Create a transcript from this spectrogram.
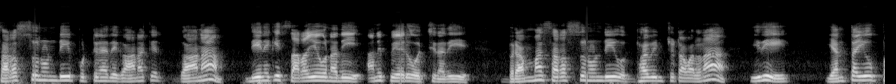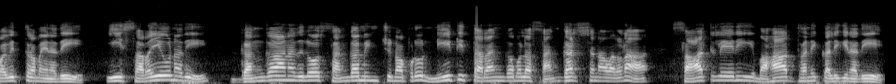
సరస్సు నుండి పుట్టినది గానకి గాన దీనికి సరయు నది అని పేరు వచ్చినది. బ్రహ్మ సరస్సు నుండి ఉద్భవించుట వలన ఇది ఎంతయు పవిత్రమైనది. ఈ సరయు నది గంగా నదిలో సంగమించినప్పుడు నీటి తరంగముల సంఘర్షణ వలన సాటిలేని ఈ మహాధ్వని కలిగినది.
